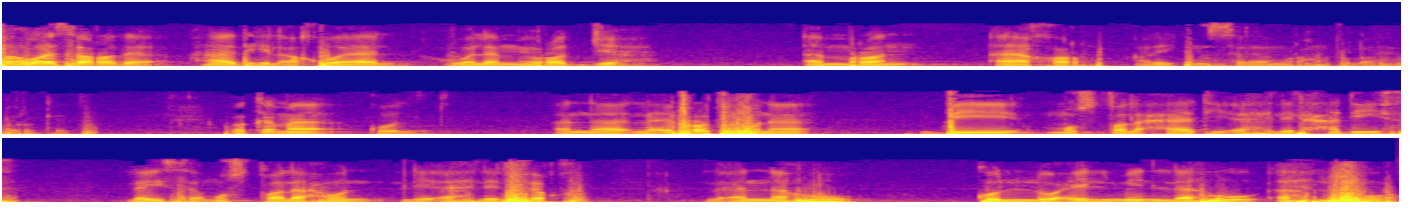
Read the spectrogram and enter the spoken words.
فهو سرد هذه الأقوال ولم يرجح أمرا آخر. عليكم السلام ورحمة الله وبركاته. وكما قلت أن العبرة هنا بمصطلحات أهل الحديث ليس مصطلح لأهل الفقه لأنه كل علم له أهله.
